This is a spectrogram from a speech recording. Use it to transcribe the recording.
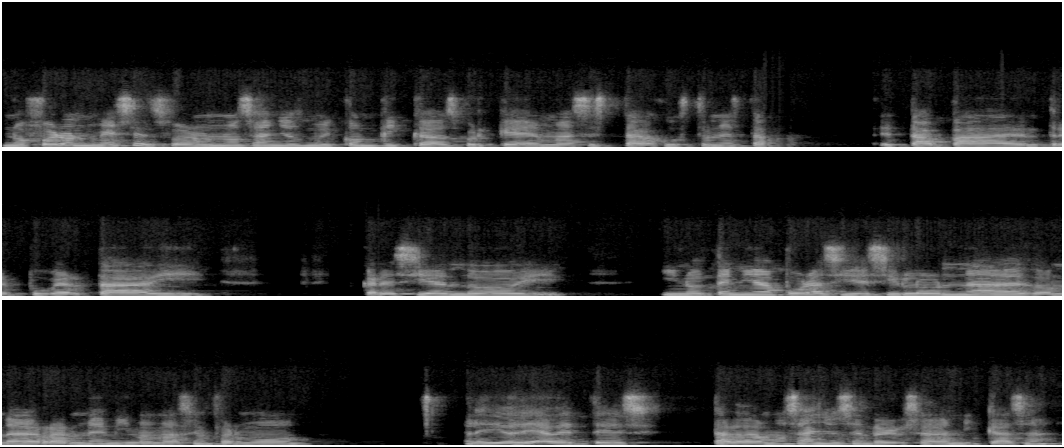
no fueron meses, fueron unos años muy complicados porque además estaba justo en esta etapa entre pubertad y creciendo y, y no tenía, por así decirlo, nada de dónde agarrarme. Mi mamá se enfermó, le dio diabetes tardamos años en regresar a mi casa.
